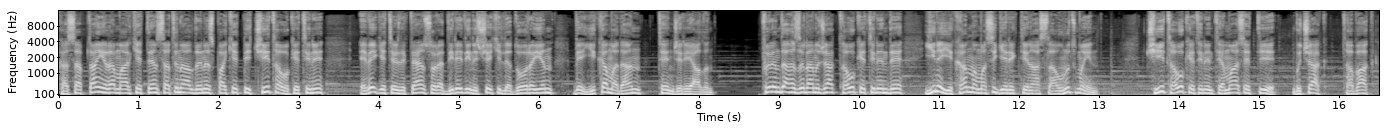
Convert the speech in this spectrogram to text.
Kasaptan ya da marketten satın aldığınız paketli çiğ tavuk etini eve getirdikten sonra dilediğiniz şekilde doğrayın ve yıkamadan tencereye alın. Fırında hazırlanacak tavuk etinin de yine yıkanmaması gerektiğini asla unutmayın. Çiğ tavuk etinin temas ettiği bıçak, tabak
